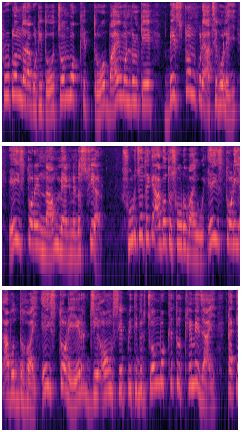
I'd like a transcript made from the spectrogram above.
প্রোটন দ্বারা গঠিত চৌম্বক ক্ষেত্র বায়ুমণ্ডলকে বেষ্টন করে আছে বলেই এই স্তরের নাম ম্যাগনেটোস্ফিয়ার। সূর্য থেকে আগত সৌরবায়ু এই স্তরেই আবদ্ধ হয়। এই স্তরের যে অংশে পৃথিবীর চৌম্বকক্ষেত্র থেমে যায়, তাকে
